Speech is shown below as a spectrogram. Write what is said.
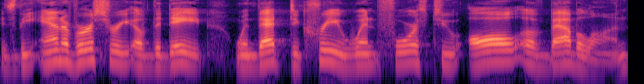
it's the anniversary of the date when that decree went forth to all of Babylon,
